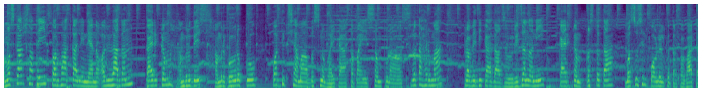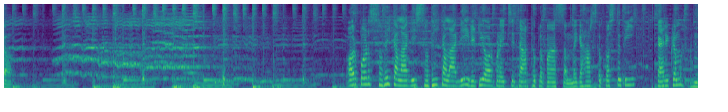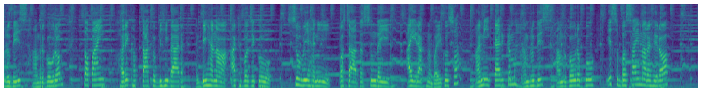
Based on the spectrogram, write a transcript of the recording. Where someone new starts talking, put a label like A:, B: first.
A: नमस्कार साथै प्रभातकालीन न्यानो अभिवादन कार्यक्रम हाम्रो देश हाम्रो गौरवको प्रतीक्षामा बस्नुभएका तपाईँ सम्पूर्ण श्रोताहरूमा प्रविधिका दाजु रिजन अनि कार्यक्रम प्रस्तुता म सुशील पौडेलको तर्फबाट। अर्पण सबैका लागि सधैँका लागि रेडियो अर्पण एक सय चार थप्लो पाँच मेगाहर्सको प्रस्तुति कार्यक्रम हाम्रो देश हाम्रो गौरव तपाईँ हरेक हप्ताको बिहिबार बिहान आठ बजेको शुभ बिहानी पश्चात सुन्दै आइराख्नु भएको छ। हामी कार्यक्रम हाम्रो देश हाम्रो गौरवको यस बसाइमा रहेर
